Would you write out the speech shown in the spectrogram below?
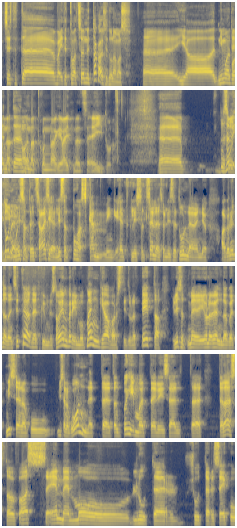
sest et äh, väidetavalt see on nüüd tagasi tulemas äh, ja niimoodi. nad, on nad kunagi väitnud, et see ei tule? No see oli tunne lihtsalt, et see asi on lihtsalt puhas skämm mingi hetk, lihtsalt selles oli see tunne, on ju. aga nüüd nad andsid teada, et kümnes november ilmub mäng ja varsti tuleb beeta. ja lihtsalt me ei ole öelnud nagu, et mis see nagu, mis see nagu on, et ta on põhimõtteliselt äh, The Last of Us MMO looter, shooter segu,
